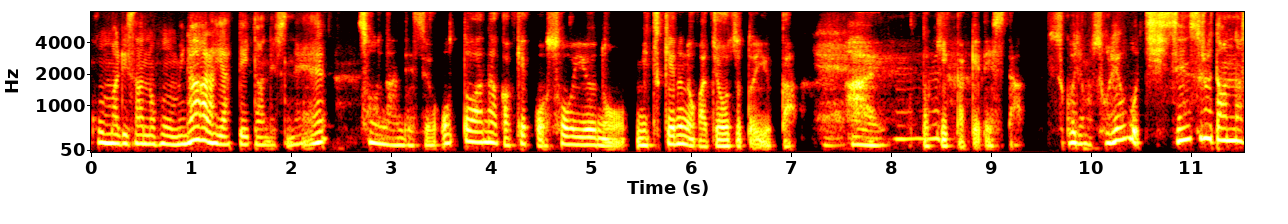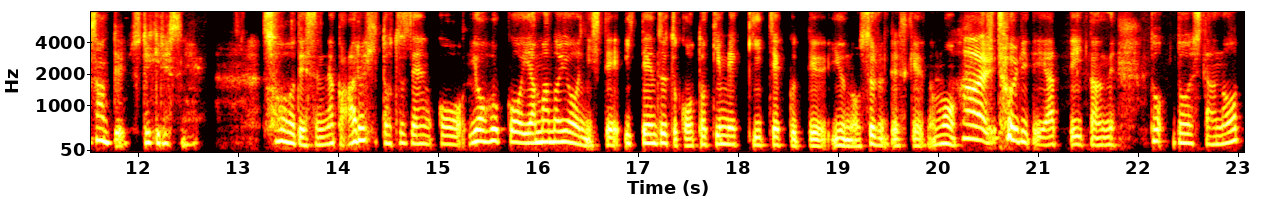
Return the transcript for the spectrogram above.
こんまりさんの本を見ながらやっていたんですね。そうなんですよ。夫はなんか結構そういうのを見つけるのが上手というか、はい、ときっかけでした。すごい、でもそれを実践する旦那さんって素敵ですね。そうですね。なんかある日突然、こう、洋服を山のようにして、一点ずつこう、ときめきチェックっていうのをするんですけれども、はい。一人でやっていたんで、ど、どうしたのっ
